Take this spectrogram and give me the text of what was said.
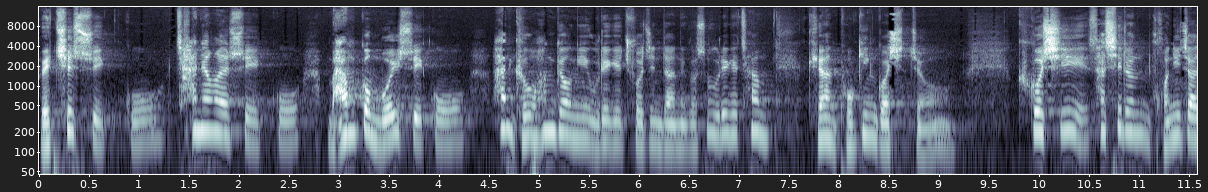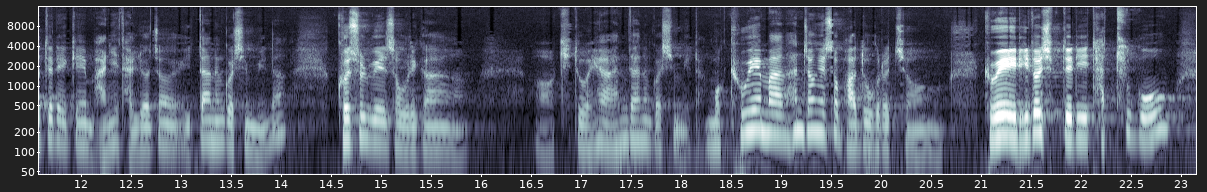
외칠 수 있고 찬양할 수 있고 마음껏 모일 수 있고 한 그 환경이 우리에게 주어진다는 것은 우리에게 참 귀한 복인 것이죠. 그것이 사실은 권위자들에게 많이 달려져 있다는 것입니다. 그것을 위해서 우리가 어, 기도해야 한다는 것입니다. 뭐 교회만 한정해서 봐도 그렇죠. 교회의 리더십들이 다투고 어,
